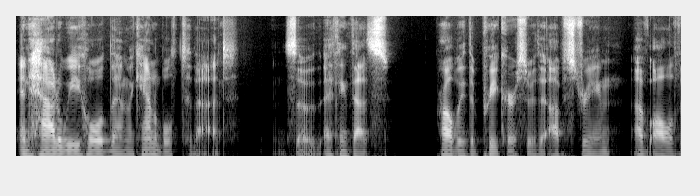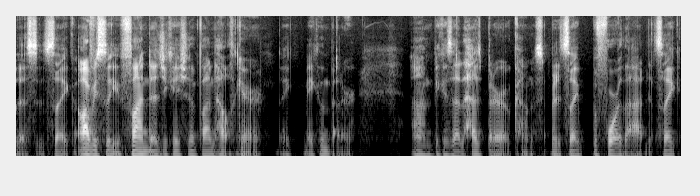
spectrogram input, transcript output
and how do we hold them accountable to that? And so I think that's probably the precursor, the upstream of all of this. It's like obviously fund education, fund healthcare, like make them better um, because that has better outcomes. But it's like before that, it's like,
